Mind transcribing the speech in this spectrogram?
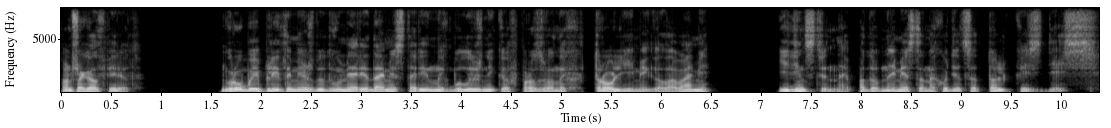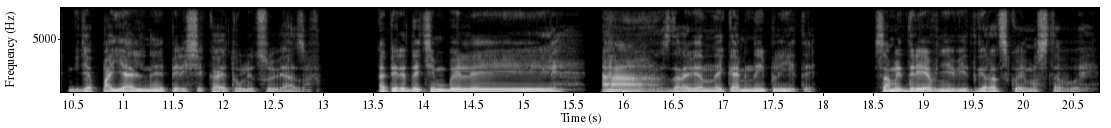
Он шагал вперед. Грубые плиты между двумя рядами старинных булыжников, прозванных тролльими головами. Единственное подобное место находится только здесь, где паяльная пересекает улицу Вязов. А перед этим были... А, здоровенные каменные плиты. Самый древний вид городской мостовой,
